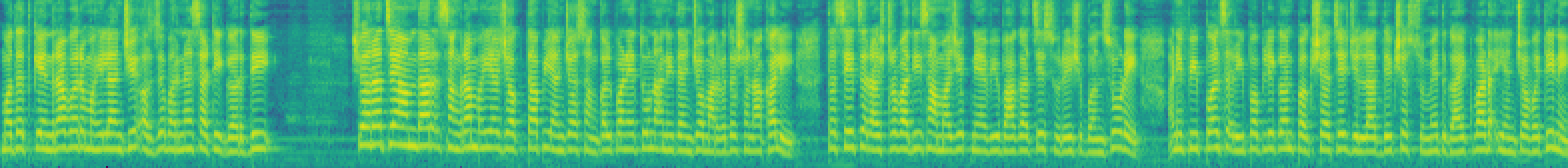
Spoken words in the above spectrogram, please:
मदत केंद्रावर महिलांची अर्ज भरण्यासाठी गर्दी. शहराचे आमदार संग्रामभैया जगताप यांच्या संकल्पनेतून आणि त्यांच्या मार्गदर्शनाखाली तसेच राष्ट्रवादी सामाजिक न्याय विभागाचे सुरेश बनसोडे आणि पीपल्स रिपब्लिकन पक्षाचे जिल्हाध्यक्ष सुमेध गायकवाड यांच्या वतीने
